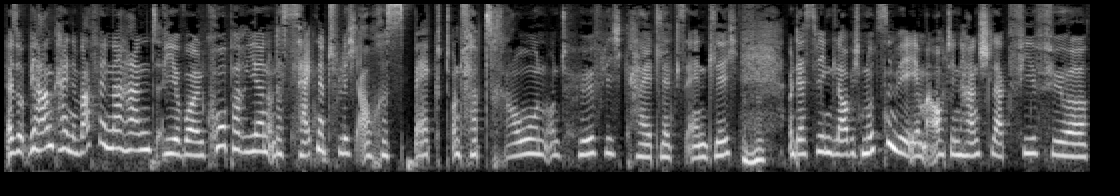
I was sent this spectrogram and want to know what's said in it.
Also wir haben keine Waffe in der Hand, wir wollen kooperieren und das zeigt natürlich auch Respekt und Vertrauen und Höflichkeit letztendlich. Mhm. Und deswegen, glaube ich, nutzen wir eben auch den Handschlag viel für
